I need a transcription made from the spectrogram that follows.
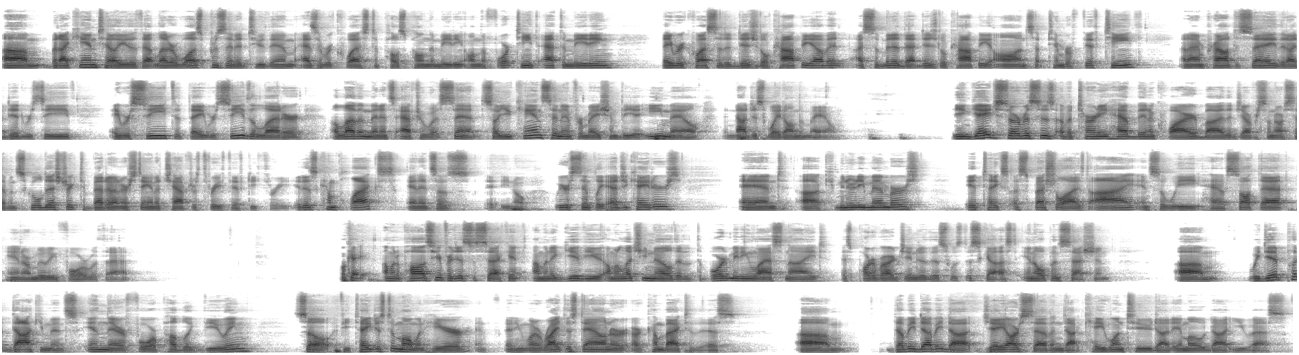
Um, but I can tell you that that letter was presented to them as a request to postpone the meeting on the 14th at the meeting. They requested a digital copy of it. I submitted that digital copy on September 15th, and I'm proud to say that I did receive a receipt that they received the letter 11 minutes after it was sent. So you can send information via email and not just wait on the mail. The engaged services of attorney have been acquired by the Jefferson R7 School District to better understand a Chapter 353. It is complex, and it's a, you know, we are simply educators and uh, community members. It takes a specialized eye, and so we have sought that and are moving forward with that. Okay, I'm going to pause here for just a second. I'm going to give you, I'm going to let you know that at the board meeting last night, as part of our agenda, this was discussed in open session. Um, we did put documents in there for public viewing. So if you take just a moment here and, and you want to write this down or, or come back to this, um, www.jr7.k12.mo.us.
